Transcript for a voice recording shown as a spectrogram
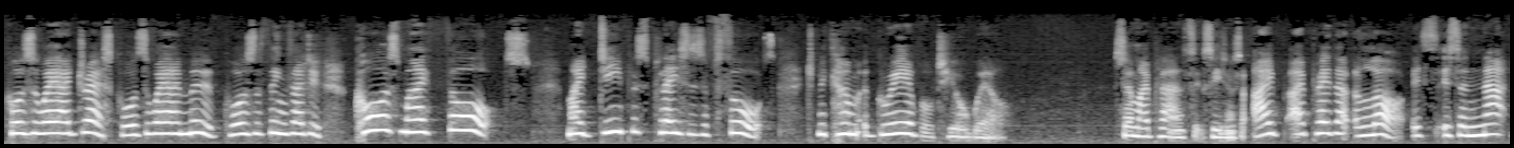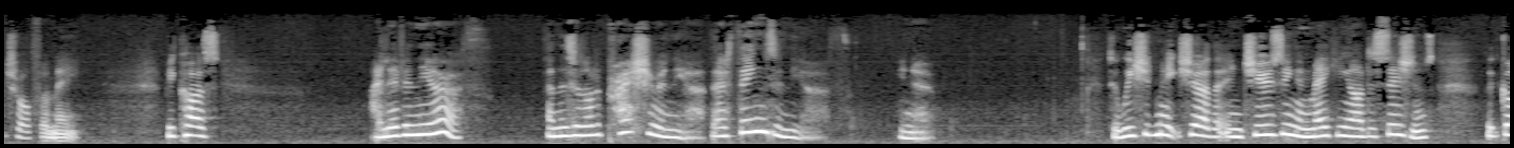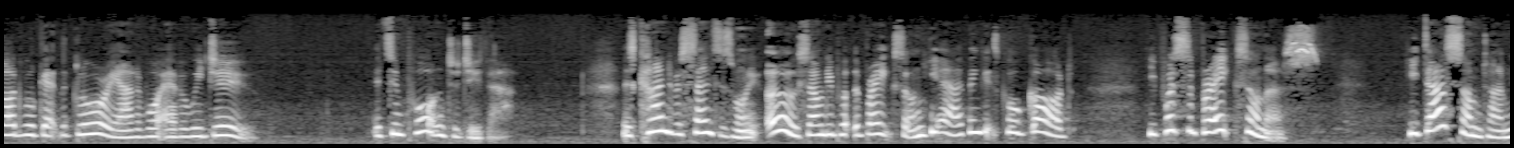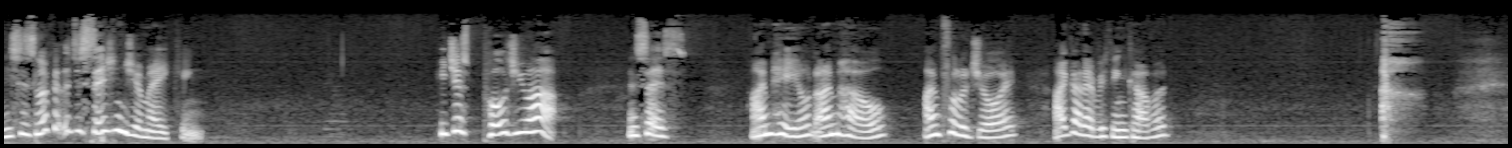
cause the way I dress, cause the way I move, cause the things I do, cause my thoughts, my deepest places of thoughts to become agreeable to your will. So my plans succeed. And so I, I pray that a lot. It's, it's a natural for me because I live in the earth and there's a lot of pressure in the earth. There are things in the earth, you know. So we should make sure that in choosing and making our decisions, that God will get the glory out of whatever we do. It's important to do that. There's kind of a sense this morning, oh, somebody put the brakes on. Yeah, I think it's called God. He puts the brakes on us. He does sometimes. He says, look at the decisions you're making. He just pulls you up and says, I'm healed, I'm whole, I'm full of joy, I got everything covered.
